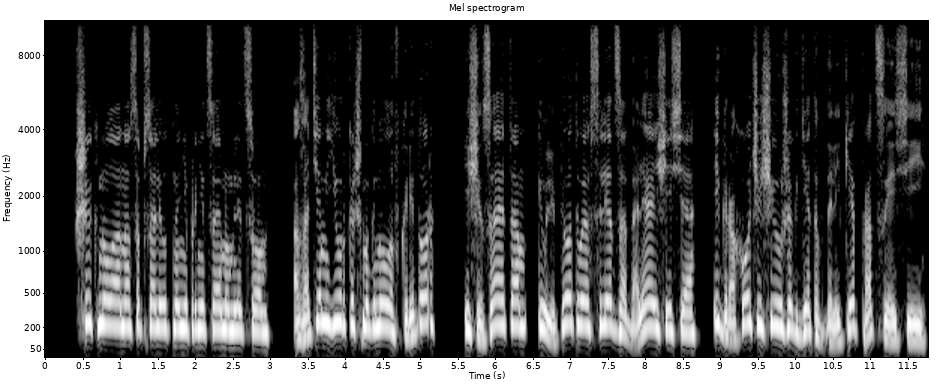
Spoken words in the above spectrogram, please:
— шикнула она с абсолютно непроницаемым лицом, а затем Юрка шмыгнула в коридор, исчезая там и улепетывая вслед за отдаляющейся и грохочущей уже где-то вдалеке процессией.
